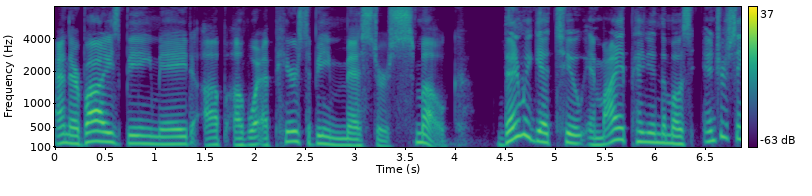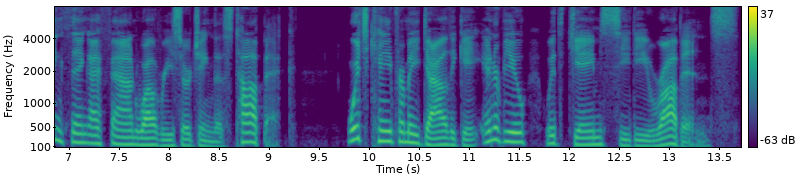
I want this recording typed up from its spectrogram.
and their bodies being made up of what appears to be mist or smoke. Then we get to, in my opinion, the most interesting thing I found while researching this topic, which came from a Dial the Gate interview with James C.D. Robbins.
